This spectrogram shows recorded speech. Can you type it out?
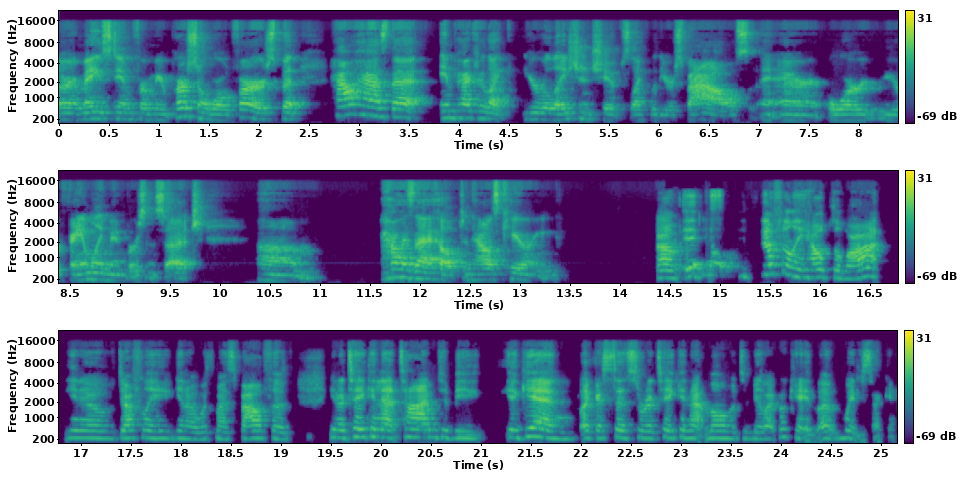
or it may stem from your personal world first, but how has that impacted like your relationships, like with your spouse or, or your family members and such? Um, how has that helped, and how is caring? Um, it, it definitely helped a lot. You know, definitely, you know, with my spouse of, you know, taking that time to be again, like I said, sort of taking that moment to be like, okay, wait a second.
